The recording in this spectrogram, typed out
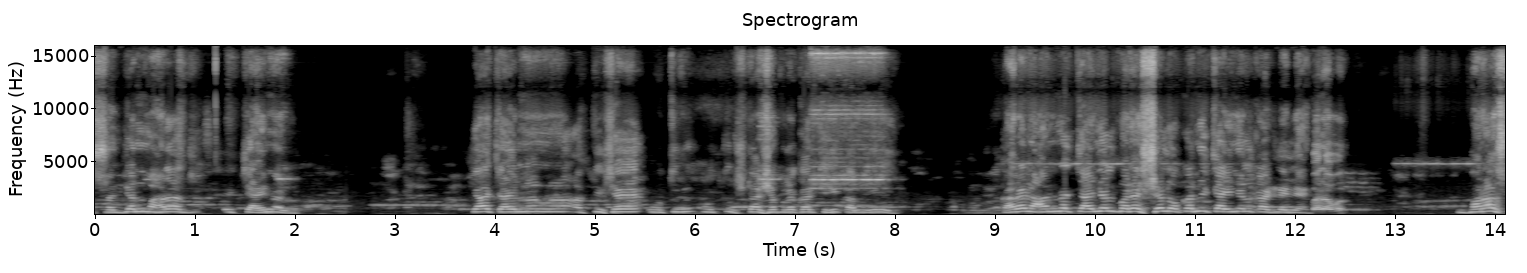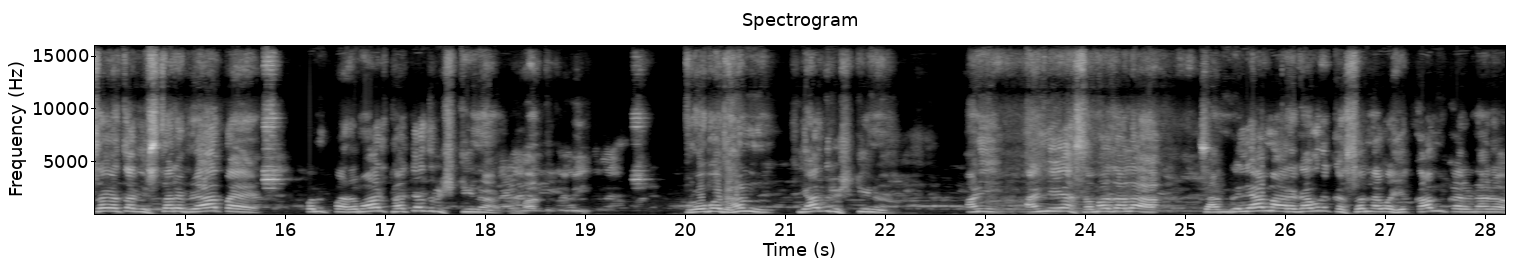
सज्जन महाराज एक चॅनल त्या चॅनलनं अतिशय उत्कृ उत्कृष्ट अशा प्रकारची ही कामगिरी. कारण अन्न चॅनल बऱ्याचशा लोकांनी चॅनल काढलेले आहे बरोबर. बराचसा याचा विस्तार व्याप आहे पण परमार्थाच्या दृष्टीनं. प्रबोधन या दृष्टीनं आणि अन्य या समाजाला चांगल्या मार्गावर कसं न्यावं हे काम करणारं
